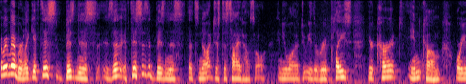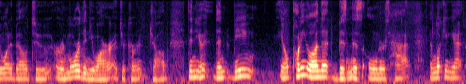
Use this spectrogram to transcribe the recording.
And remember, like if this business is a, if this is a business that's not just a side hustle and you want to either replace your current income or you want to be able to earn more than you are at your current job, then you then being you know putting on that business owner's hat and looking at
